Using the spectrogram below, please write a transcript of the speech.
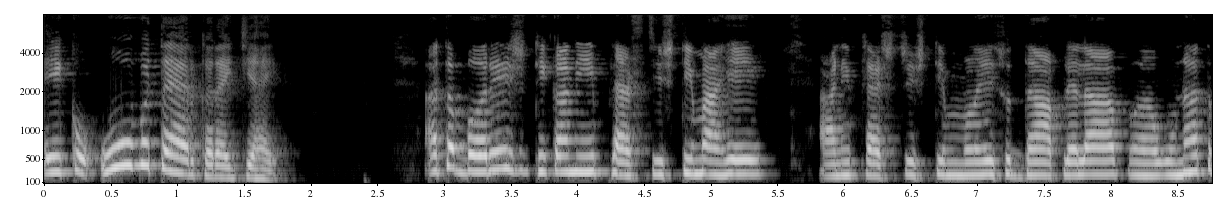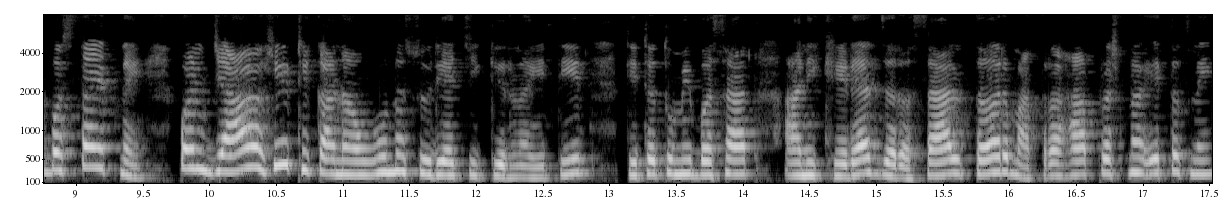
एक ऊब तयार करायची आहे. आता बरेच ठिकाणी फ्लॅट सिस्टीम आहे. आणि फ्लॅश सिस्टीममुळे सुद्धा आपल्याला उन्हात बसता येत नाही. पण ज्याही ठिकाणाहून सूर्याची किरणं येतील तिथं तुम्ही बसाल आणि खेड्यात जर असाल तर मात्र हा प्रश्न येतच नाही.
